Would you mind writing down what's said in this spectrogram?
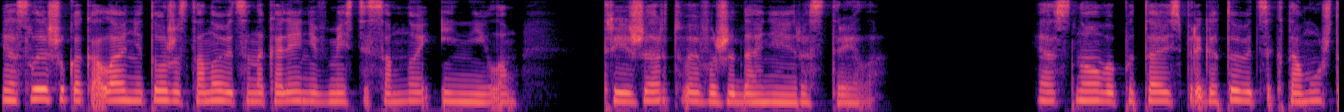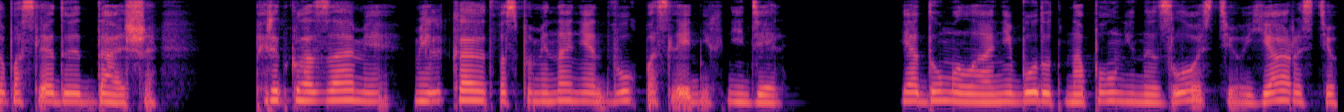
Я слышу, как Алани тоже становится на колени вместе со мной и Нилом, три жертвы в ожидании расстрела. Я снова пытаюсь приготовиться к тому, что последует дальше. Перед глазами мелькают воспоминания двух последних недель. Я думала, они будут наполнены злостью, яростью,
